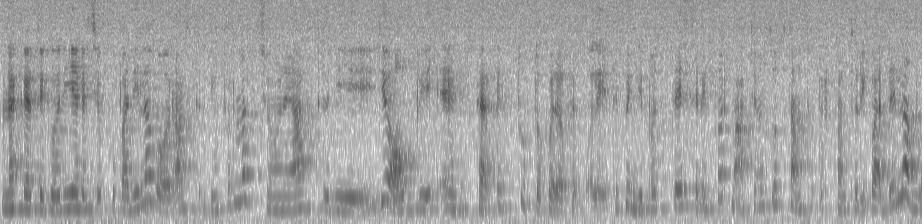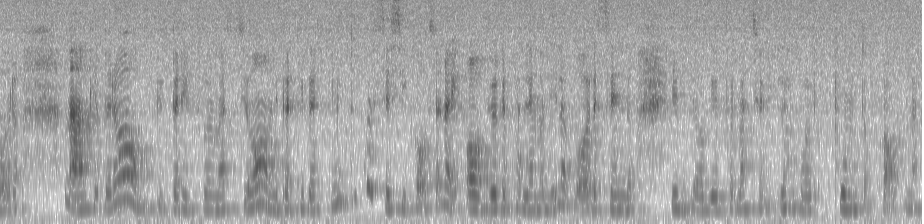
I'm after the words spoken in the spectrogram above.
una categoria che si occupa di lavoro altre di informazione altre di, di hobby e, e, tutto quello che volete. Quindi potete essere informati non soltanto per quanto riguarda il lavoro ma anche per hobby per informazioni per divertimento qualsiasi cosa. Noi ovvio che parliamo di lavoro essendo il blog informazioni lavoro.com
